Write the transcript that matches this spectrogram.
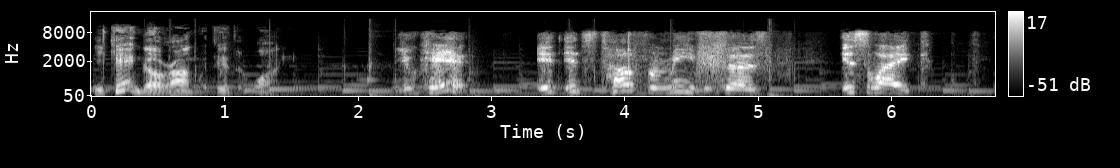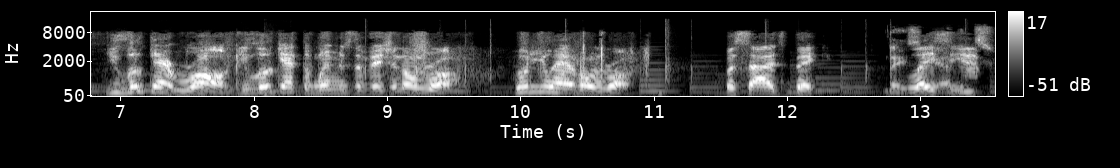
You can't go wrong with either one. you can't. It, it's tough for me because it's like you look at Raw, you look at the women's division on Raw. Who do you have on Raw besides Becky? Lacey, Lacey Evans.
